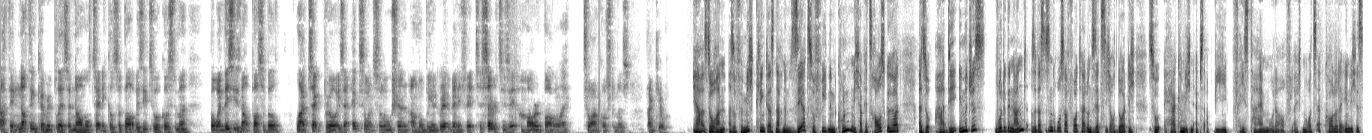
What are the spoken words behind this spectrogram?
I think nothing can replace a normal technical support visit to a customer, but when this is not possible, LiveTech Pro is an excellent solution and will be a great benefit to Ceratizit and more importantly to our customers. Thank you. Ja, Soran, also für mich klingt das nach einem sehr zufriedenen Kunden. Ich habe jetzt rausgehört, also HD-Images wurde genannt. Also das ist ein großer Vorteil und setzt sich auch deutlich zu herkömmlichen Apps ab wie FaceTime oder auch vielleicht ein WhatsApp-Call oder ähnliches.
